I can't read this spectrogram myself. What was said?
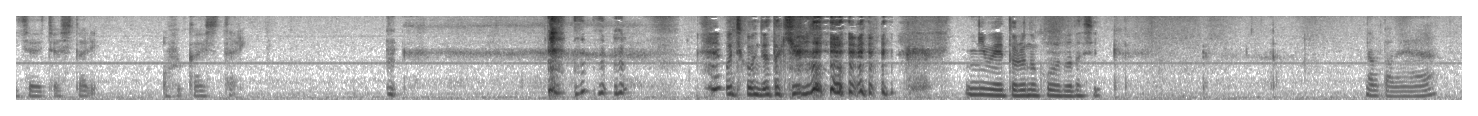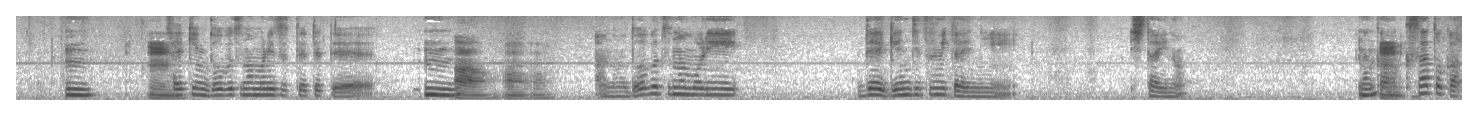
イチャイチャしたりオフ会したり。落ち込んじゃった急に。2メートルのコードだし。なんかね。うん。うん。最近動物の森ずっとやってて。うん。ああうんうん。あの動物の森で現実みたいにしたいの。なんかうん。草とか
